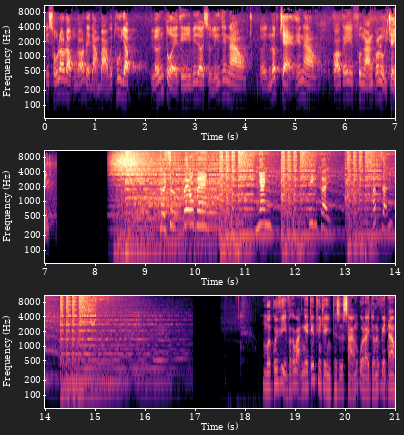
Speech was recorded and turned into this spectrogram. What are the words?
cái số lao động đó để đảm bảo cái thu nhập. Lớn tuổi thì bây giờ xử lý thế nào rồi lớp trẻ thế nào có cái phương án có lộ trình. Thời sự VOV nhanh tin cậy hấp dẫn. Mời quý vị và các bạn nghe tiếp chương trình Thời sự sáng của Đài Tiếng nói Việt Nam.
